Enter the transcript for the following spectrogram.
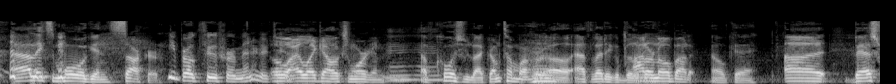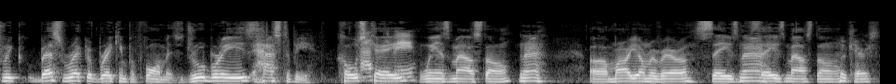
Alex Morgan, soccer. He broke through for a minute or two. Oh, I like Alex Morgan. Mm-hmm. Of course you like her. I'm talking about her uh, athletic ability. I don't know about it. Okay. Uh, Best rec- best record breaking performance. Drew Brees, has to be. Coach Has K be. wins milestone. Nah, Uh, Mario Rivera saves Nah. saves milestone. who cares?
